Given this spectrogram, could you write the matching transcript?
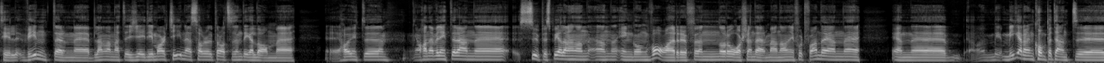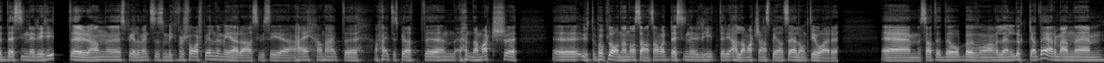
till vintern. Eh, bland annat JD Martinez har det väl pratats en del om. Eh, eh, har ju inte, han är väl inte den superspelaren han, han en gång var för några år sedan där, men han är fortfarande en en mer än kompetent eh, designated hitter. Han spelar väl inte så mycket försvarsspel numera, ska vi se. Nej, han har inte, han har inte spelat en enda match eh, ute på planen någonstans. Han har varit designated hitter i alla matcher han spelat så här långt i år. Ehm, så att då behöver man väl en lucka där, men ehm,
